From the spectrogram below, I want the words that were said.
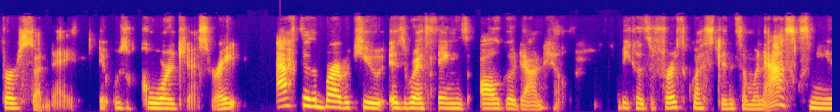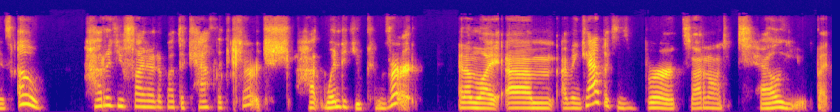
first Sunday. It was gorgeous, right? After the barbecue is where things all go downhill because the first question someone asks me is, "Oh, how did you find out about the Catholic Church? How, when did you convert?" And I'm like, um, I've been Catholic since birth, so I don't know what to tell you. But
